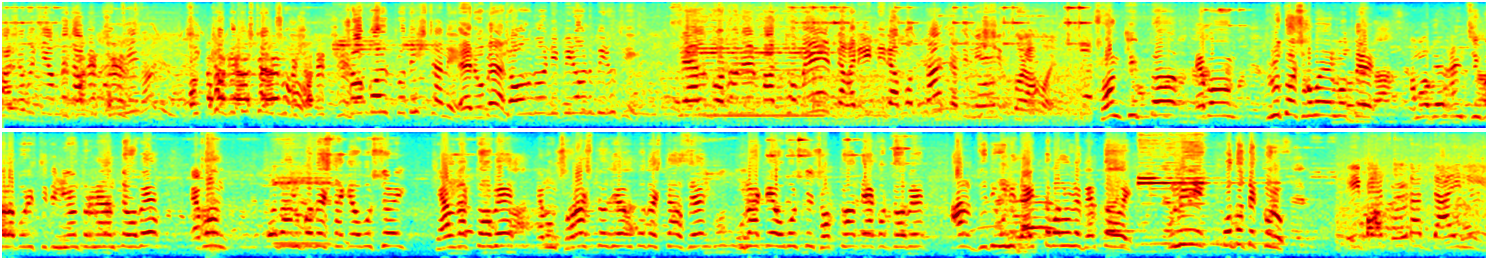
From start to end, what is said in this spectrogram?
পাশাপাশি দাবি করছি শিক্ষা প্রতিষ্ঠান সহ সকল প্রতিষ্ঠানে যৌন নিপীড়ন বিরোধী সেল গঠনের মাধ্যমে নারীর নিরাপত্তা যাতে নিশ্চিত করা হয়। সংক্ষিপ্ত এবং দ্রুত সময়ের মধ্যে আমাদের আইন শৃঙ্খলা পরিস্থিতি নিয়ন্ত্রণে আনতে হবে এবং প্রধান উপদেষ্টাকে অবশ্যই খেয়াল রাখতে হবে এবং স্বরাষ্ট্র যে উপদেষ্টা আছে উনাকে অবশ্যই শক্ত হাতে করতে হবে। আর যদি উনি দায়িত্ব পালনে ব্যর্থ হয় উনি পদত্যাগ করুক। এই ব্যর্থতার দায় নিয়ে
